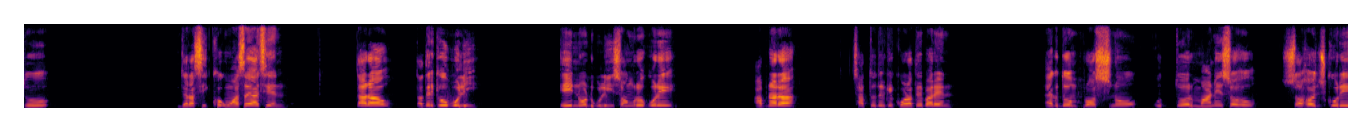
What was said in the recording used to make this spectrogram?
তো যারা শিক্ষক মহাশয় আছেন, তারাও তাদেরকেও বলি, এই নোটগুলি সংগ্রহ করে আপনারা ছাত্রদেরকে করাতে পারেন। একদম প্রশ্ন উত্তর মানে সহ সহজ করে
